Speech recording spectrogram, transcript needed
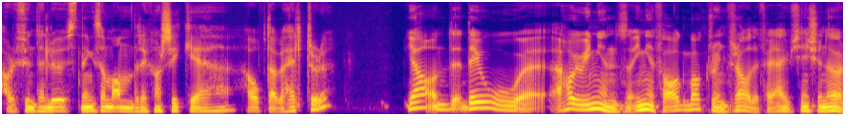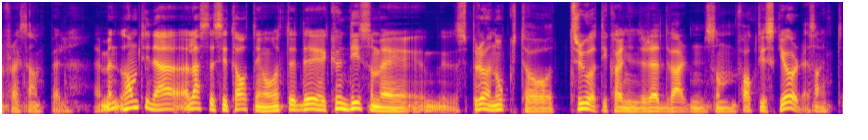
Har du funnet en løsning som andre kanskje ikke har oppdaga helt, tror du? Ja, det, det, er jo Jeg har jo ingen, ingen fagbakgrunn fra det, for jeg er jo ikke ingeniør, f.eks. Men samtidig, jeg leste en gang at det, det, er kun de som er sprø nok til å tro at de kan redde verden, som faktisk gjør det. sant?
